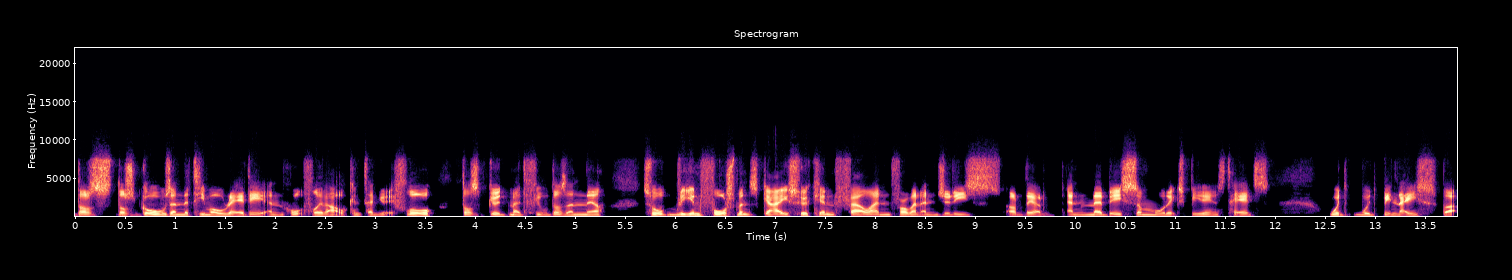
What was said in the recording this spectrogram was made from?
there's there's goals in the team already, and hopefully that will continue to flow. There's good midfielders in there. So reinforcements, guys who can fill in for when injuries are there, and maybe some more experienced heads would would be nice. But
